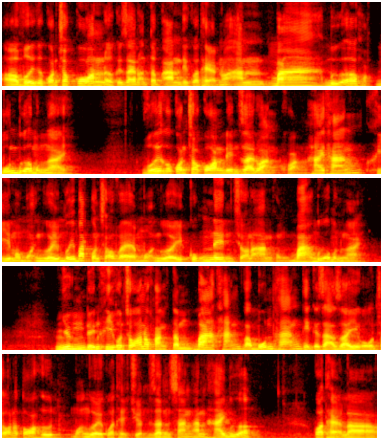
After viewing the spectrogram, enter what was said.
À, với cái con chó con ở cái giai đoạn tập ăn thì có thể nó ăn 3 bữa hoặc 4 bữa một ngày với có con chó con đến giai đoạn khoảng 2 tháng, khi mà mọi người mới bắt con chó về, mọi người cũng nên cho nó ăn khoảng 3 bữa một ngày. Nhưng đến khi con chó nó khoảng tầm 3 tháng và 4 tháng thì cái dạ dày của con chó nó to hơn. Mọi người có thể chuyển dần sang ăn hai bữa. Có thể là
